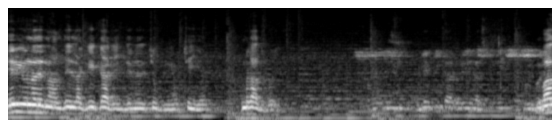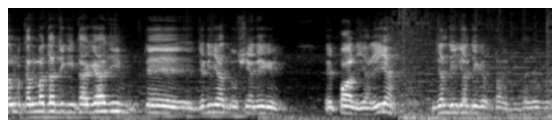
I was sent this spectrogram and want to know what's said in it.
ਇਹ ਵੀ ਉਹਨਾਂ ਦੇ ਨਾਲ ਦੇ ਲਾਗੇ ਘਰ ਰਹਿੰਦੇ ਨੇ ਝੁੱਗੀਆਂ ਉੱਥੇ ਹੀ ਆ, ਮੁਰਾਦਪੁਰ। ਉਹਨੇ ਬਾਅਦ ਮੁਕੱਦਮਾ ਦਰਜ ਕੀਤਾ ਗਿਆ ਜੀ ਤੇ ਜਿਹੜੀਆਂ ਦੋਸ਼ੀਆਂ ਦੀ ਇਹ ਭਾਲ ਜਾਰੀ ਆ ਜਲਦੀ ਜਲਦੀ ਗ੍ਰਿਫਤਾਰ ਕੀਤਾ ਜਾਊਗਾ।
